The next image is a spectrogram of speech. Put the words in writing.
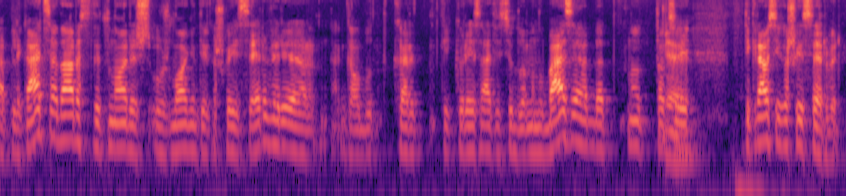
aplikacija darosi, tai tu nori užloginti kažkokį serverį ar galbūt kart, kai kuriais atvejais į duomenų bazę, bet nu, toksai yeah. tikriausiai kažkokį serverį.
